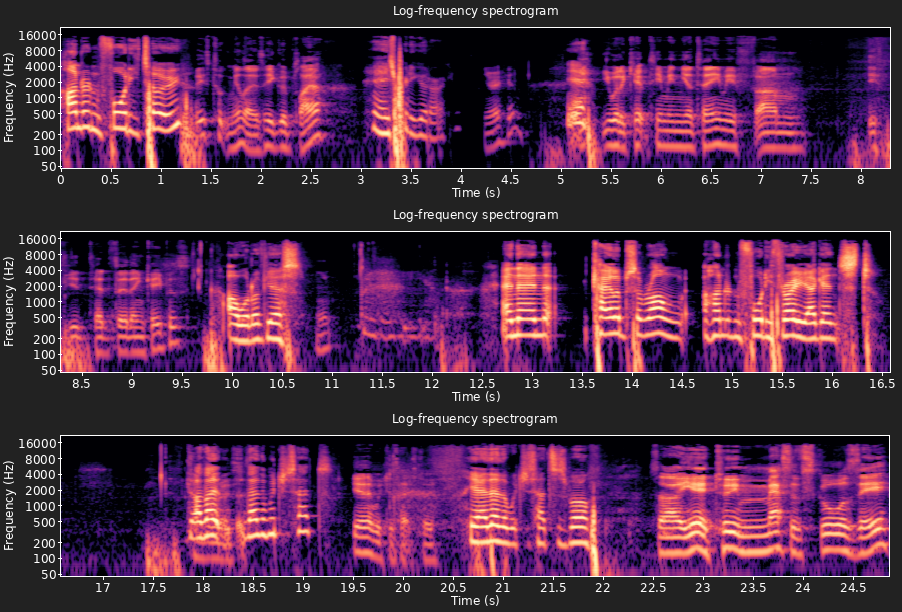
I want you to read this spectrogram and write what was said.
142. Who's Touk Miller? Is he a good player? Yeah, he's pretty good, I reckon. You reckon? Yeah, You would have kept him in your team if um if you'd had thirteen keepers. I would have, yes. Yep. And then Caleb Serong, 143 against. Are they, are they the Witches' hats? Yeah, which is hats too. Yeah, they're the Witches' hats as well. So yeah, two massive scores there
